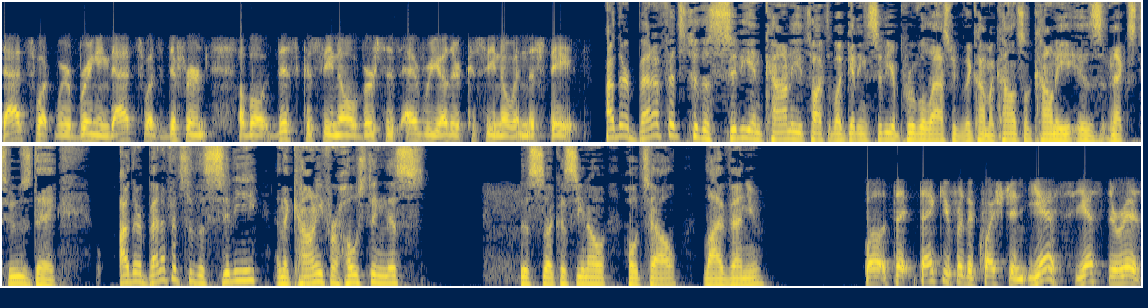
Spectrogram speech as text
That's what we're bringing. That's what's different about this casino versus every other casino in the state. Are there benefits to the city and county? You talked about getting city approval last week. The Common Council County is next Tuesday. Are there benefits to the city and the county for hosting this this uh, casino, hotel, live venue? Well, th- thank you for the question. Yes, yes, there is.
